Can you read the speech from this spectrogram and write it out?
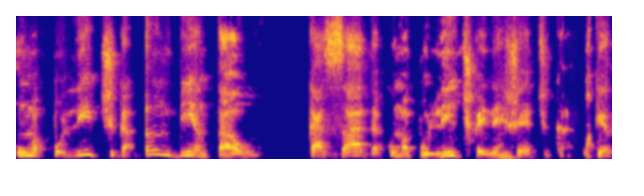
uma política ambiental casada com uma política energética, porque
